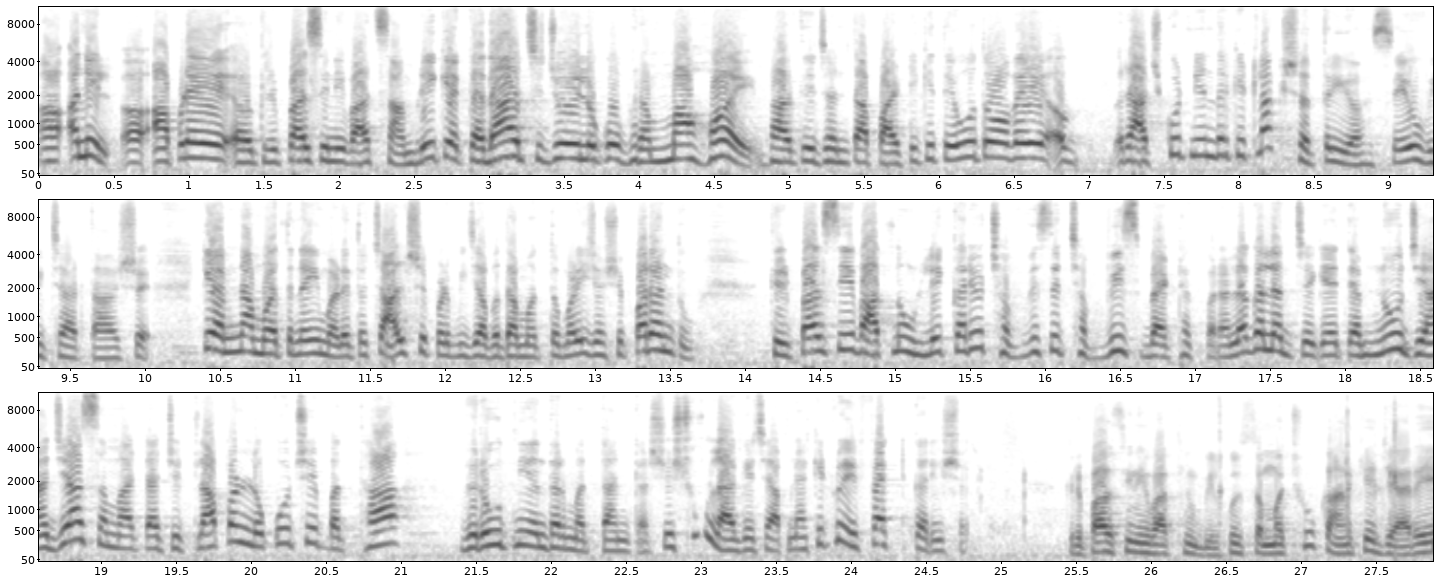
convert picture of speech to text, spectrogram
અનિલ આપણે અ, કૃપાલસિંહની વાત સાંભળી કે કદાચ જો એ લોકો ભ્રમમાં હોય ભારતીય જનતા પાર્ટી કે તેઓ તો હવે રાજકોટની અંદર કેટલા ક્ષત્રિય હશે એવું વિચારતા હશે કે એમના મત નહીં મળે તો ચાલશે પણ બીજા બધા મત તો મળી જશે. પરંતુ કૃપાલસિંહે વાતનો ઉલ્લેખ કર્યો છવ્વીસે છવ્વીસ બેઠક પર અલગ અલગ જગ્યાએ તેમનું જ્યાં જ્યાં સમાટા જેટલા પણ લોકો છે બધા વિરોધની અંદર મતદાન કરશે. શું લાગે છે આપને? કેટલું ઇફેક્ટ કરી શકે? કૃપાલસિંહની વાતથી હું બિલકુલ સંમત છું કારણ કે જ્યારે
